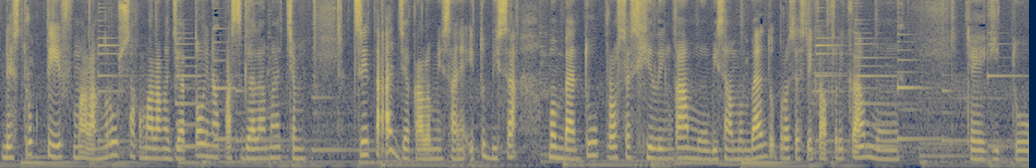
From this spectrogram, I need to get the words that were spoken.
destruktif, malah ngerusak, malah ngejatoin apa segala macem. Cerita aja kalau misalnya itu bisa membantu proses healing kamu, bisa membantu proses recovery kamu. Kayak gitu.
